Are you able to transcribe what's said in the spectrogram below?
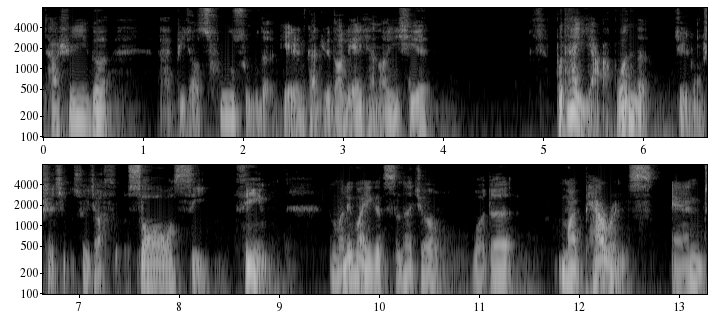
它是一个啊比较粗俗的，给人感觉到联想到一些不太雅观的这种事情，所以叫 saucy theme。那么另外一个词呢，叫我的 my parents and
